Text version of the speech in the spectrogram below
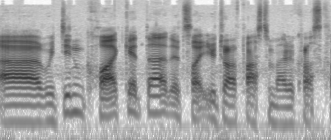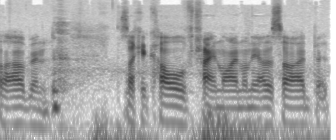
Uh, we didn't quite get that. It's like you drive past a motocross club and there's like a coal train line on the other side, but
